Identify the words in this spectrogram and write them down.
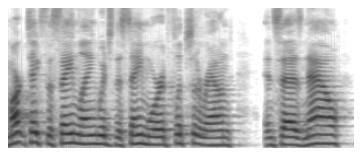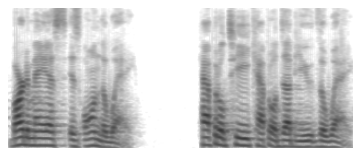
Mark takes the same language, the same word, flips it around, and says, Now Bartimaeus is on the way. Capital T, capital W, the way.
